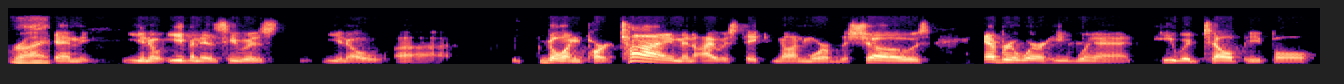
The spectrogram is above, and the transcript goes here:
Right. And, you know, even as he was, you know, uh, going part time and I was taking on more of the shows, everywhere he went, he would tell people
